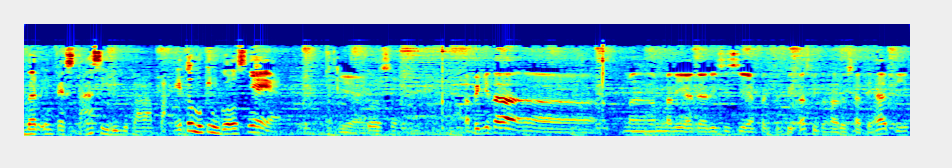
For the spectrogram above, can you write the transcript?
berinvestasi di Bukalapak. Itu mungkin goalsnya ya, Iya. goalsnya. Tapi kita me- melihat dari sisi efektivitas juga harus hati-hati.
